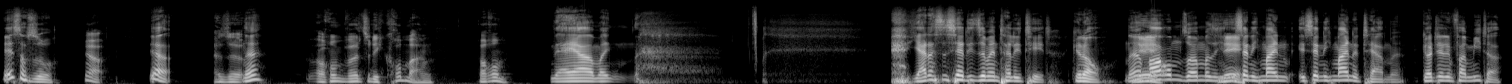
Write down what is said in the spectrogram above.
Ist doch so. Ja. Ja, Also, ne? warum willst du dich krumm machen? Warum? Naja, mein. Ja, das ist ja diese Mentalität. Genau. Ne? Nee. Warum soll man sich. Nee. Ist, ja nicht mein, ist ja nicht meine Therme. Gehört ja dem Vermieter.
